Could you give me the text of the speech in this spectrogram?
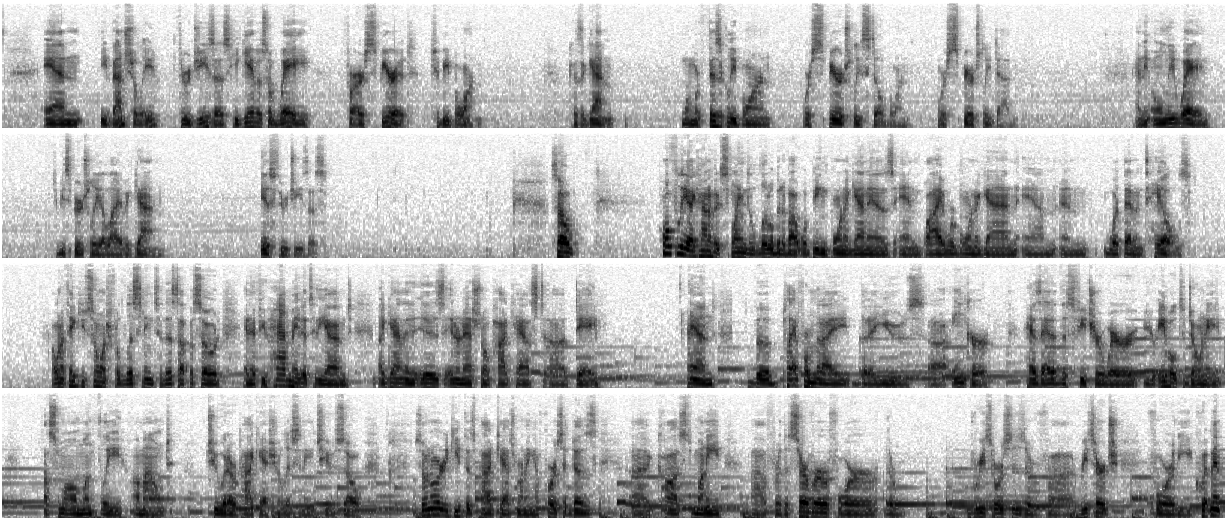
And eventually, through Jesus, he gave us a way for our spirit to be born. Because again, when we're physically born, we're spiritually stillborn. We're spiritually dead. And the only way to be spiritually alive again is through Jesus. So, hopefully, I kind of explained a little bit about what being born again is and why we're born again and, and what that entails. I want to thank you so much for listening to this episode. And if you have made it to the end, again, it is International Podcast uh, Day. And the platform that I that I use, uh, Anchor, has added this feature where you're able to donate a small monthly amount to whatever podcast you're listening to. So, so in order to keep this podcast running, of course, it does uh, cost money uh, for the server, for the resources of uh, research, for the equipment.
